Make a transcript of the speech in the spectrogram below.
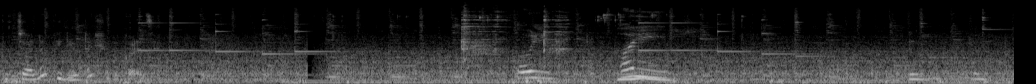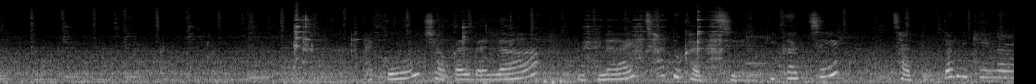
তো চলো ভিডিওটা শুরু করা যাক। এখন সকালবেলা উঠলাই ছাতু খাচ্ছে। কি খাচ্ছে? ছাতু। তাহলে খেয়ে নাও!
